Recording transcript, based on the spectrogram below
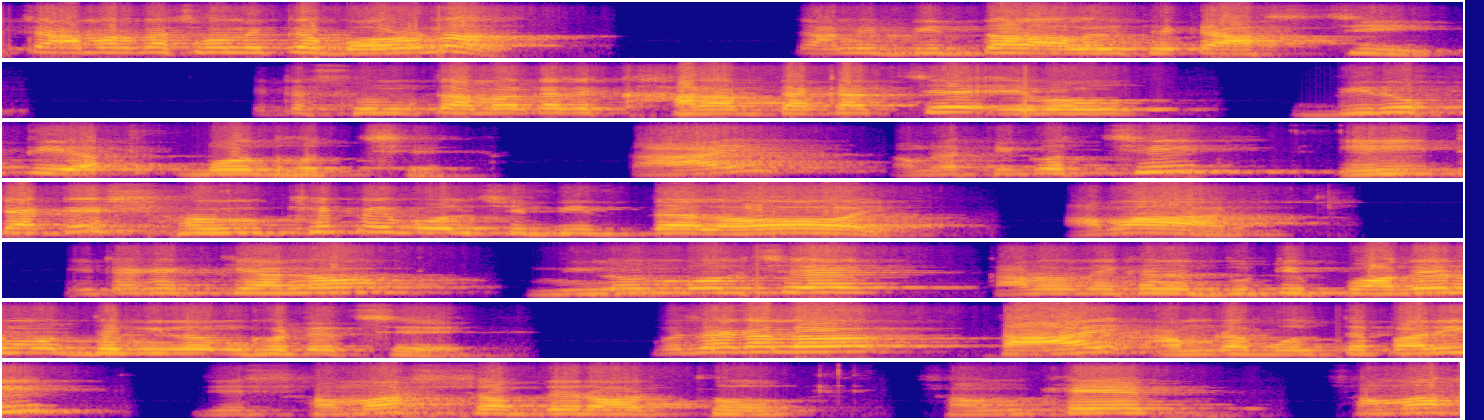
এটা আমার কাছে অনেকটা বড় না? আমি বিদ্যার আলোয় থেকে আসছি, এটা শুনতে আমার কাছে খারাপ দেখাচ্ছে এবং বিরক্তি বোধ হচ্ছে। তাই আমরা কি করছি? এইটাকে সংক্ষেপে বলছি বিদ্যালয়। আবার এটাকে কেন মিলন বলছে? কারণ এখানে দুটি পদের মধ্যে মিলন ঘটেছে। বোঝা গেল? তাই আমরা বলতে পারি যে সমাস শব্দের অর্থ সংক্ষেপ, সমাস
